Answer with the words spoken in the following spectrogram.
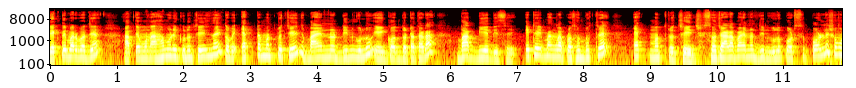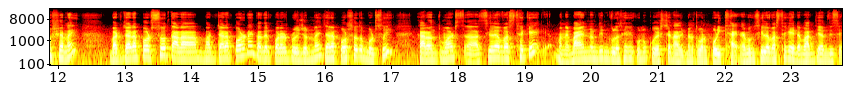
দেখতে পারবা যে তেমন আহামরি কোনো চেঞ্জ নাই, তবে একটা মাত্র চেঞ্জ বায়ান্নর দিনগুলো এই গদ্যটা তারা বাদ দিয়ে দিছে। এটাই বাংলা প্রথম পত্রে একমাত্র চেঞ্জ সো যারা বায়ান্নর দিনগুলো পড়লে সমস্যা নাই। বাট যারা পড়ছো, তারা বাট যারা পড়ে নাই, তাদের পড়ার প্রয়োজন নাই। যারা পড়ছো, তো পড়ছোই। কারণ তোমার সিলেবাস থেকে মানে বায়ান্নর দিনগুলো থেকে কোনো কোয়েশ্চেন আসবে না তোমার পরীক্ষায়। এবং সিলেবাস থেকে এটা বাদ দিয়ে দিছে।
